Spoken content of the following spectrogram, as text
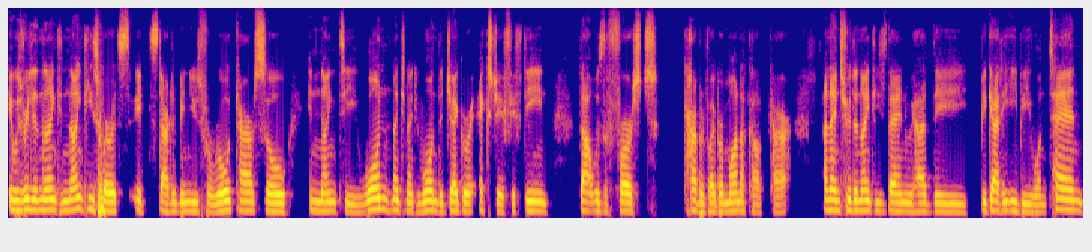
it was really in the 1990s where it's it started being used for road cars. So in 91, 1991, the Jaguar XJ15, that was the first carbon fiber monocoque car. And then through the 90s, then we had the Bugatti EB110,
